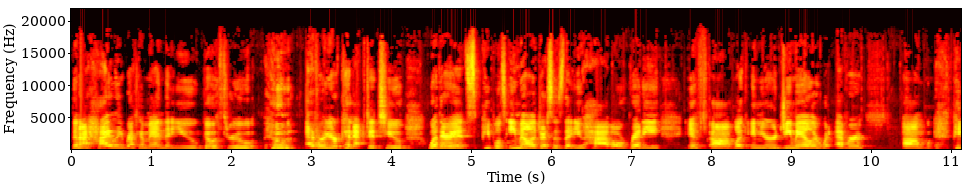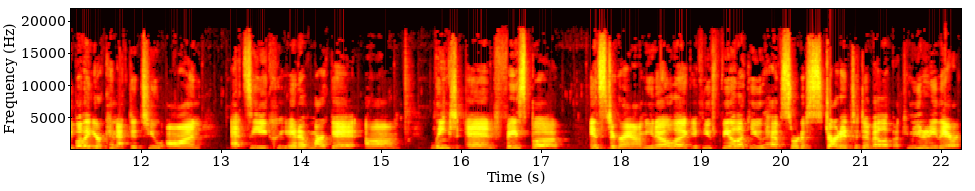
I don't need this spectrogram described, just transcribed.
then I highly recommend that you go through whoever you're connected to, whether it's people's email addresses that you have already, if uh, like in your Gmail or whatever, um, people that you're connected to on Etsy, Creative Market, um, LinkedIn, Facebook, Instagram, you know, like if you feel like you have sort of started to develop a community there,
